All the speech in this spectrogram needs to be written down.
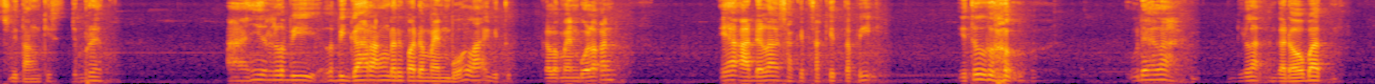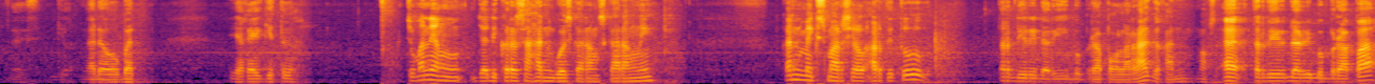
terus ditangkis jebret anjir lebih lebih garang daripada main bola gitu. Kalau main bola kan ya adalah sakit-sakit tapi itu udahlah gila nggak ada obat. Gila nggak ada obat. Ya kayak gitu. Cuman yang jadi keresahan gue sekarang sekarang nih kan mixed martial art itu terdiri dari beberapa olahraga kan? Maks eh terdiri dari beberapa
